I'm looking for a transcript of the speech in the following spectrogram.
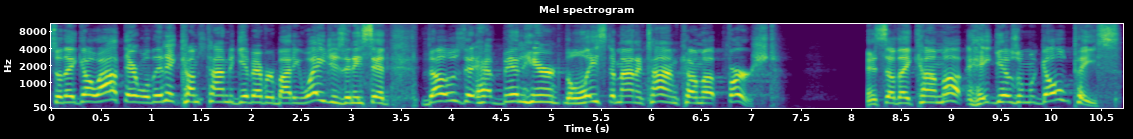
So they go out there. Well, then it comes time to give everybody wages. And he said, Those that have been here the least amount of time come up first. And so they come up and he gives them a gold piece.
